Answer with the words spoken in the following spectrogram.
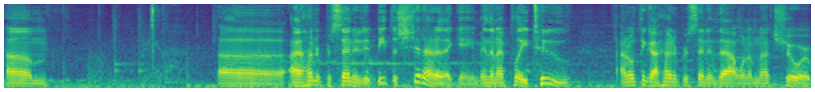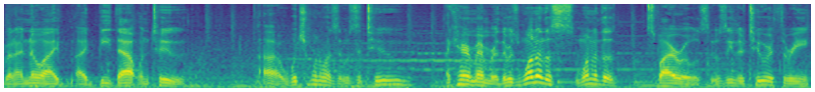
Um, uh, I 100%ed it, beat the shit out of that game, and then I played two. I don't think I 100%ed that one. I'm not sure, but I know I I beat that one too. Uh, which one was it? Was it two? I can't remember. There was one of the one of the Spyros. It was either two or three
